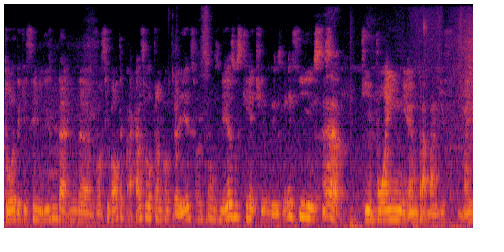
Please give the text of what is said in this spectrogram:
toda que o semilismo ainda, ainda se volta, acaba se voltando contra eles, porque são os mesmos que retiram deles benefícios, é. Que impõem é, um trabalho de mais,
